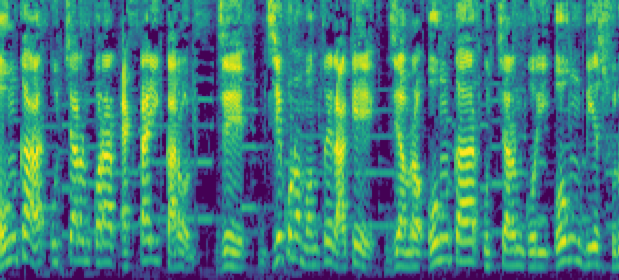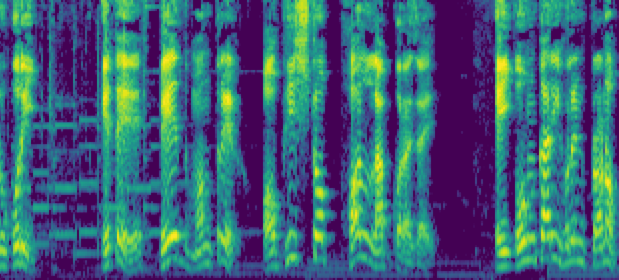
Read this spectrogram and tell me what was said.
ওঙ্কার উচ্চারণ করার একটাই কারণ যে যে কোনো মন্ত্রের আগে যে আমরা ওঙ্কার উচ্চারণ করি, ওং দিয়ে শুরু করি, এতে বেদ মন্ত্রের অভীষ্ট ফল লাভ করা যায়। এই ওঙ্কারই হলেন প্রণব,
